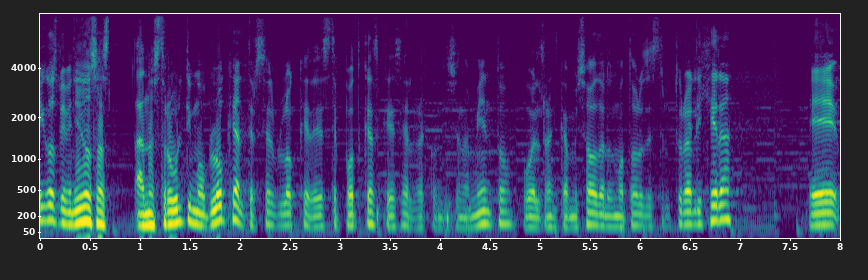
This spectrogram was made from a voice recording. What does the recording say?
Amigos, bienvenidos a, nuestro último bloque, al tercer bloque de este podcast, que es el recondicionamiento o el reencamisado de los motores de estructura ligera. Eh,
